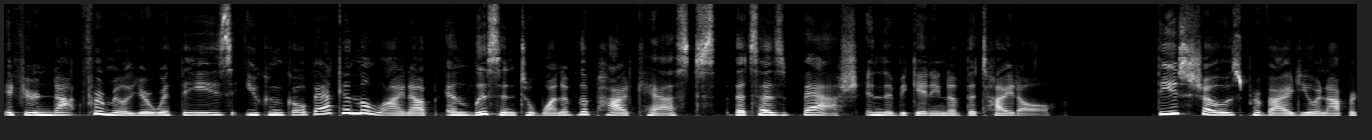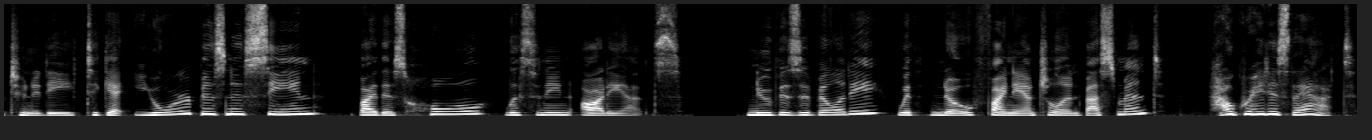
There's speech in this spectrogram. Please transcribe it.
If you're not familiar with these, you can go back in the lineup and listen to one of the podcasts that says Bash in the beginning of the title. These shows provide you an opportunity to get your business seen by this whole listening audience. New visibility with no financial investment? How great is that?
